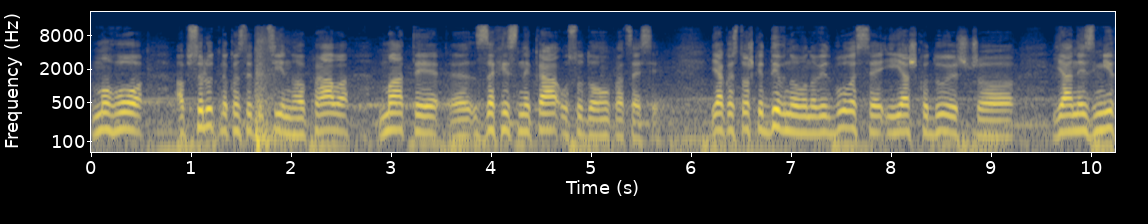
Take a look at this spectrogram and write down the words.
мого абсолютно конституційного права мати е, захисника у судовому процесі. Якось трошки дивно воно відбулося, і я шкодую, що я не зміг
